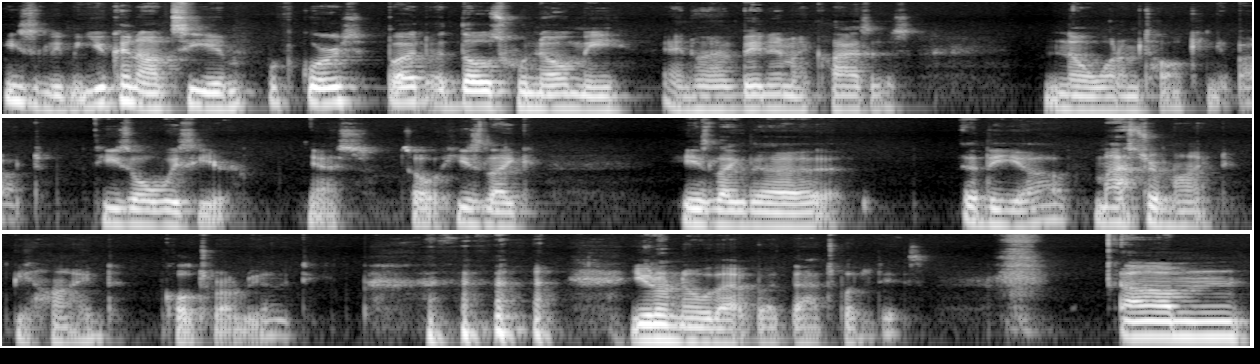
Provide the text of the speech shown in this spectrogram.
he's leaving. You cannot see him, of course, but those who know me and who have been in my classes know what I'm talking about. He's always here. Yes. So he's like he's like the the uh, mastermind behind cultural reality. you don't know that, but that's what it is. Um,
